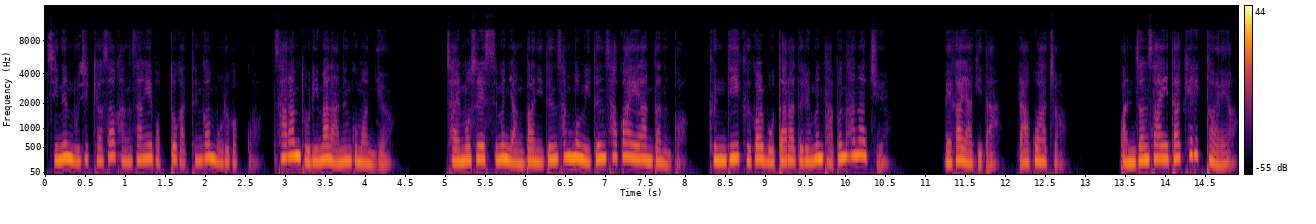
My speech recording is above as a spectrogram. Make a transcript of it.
지는 무시켜서 강상의 법도 같은 건 모르겠고 사람 도리만 아는구먼요. 잘못을 했으면 양반이든 상놈이든 사과해야 한다는 거. 근디 그걸 못 알아들으면 답은 하나죠. 내가 약이다. 라고 하죠. 완전 사이다 캐릭터예요.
